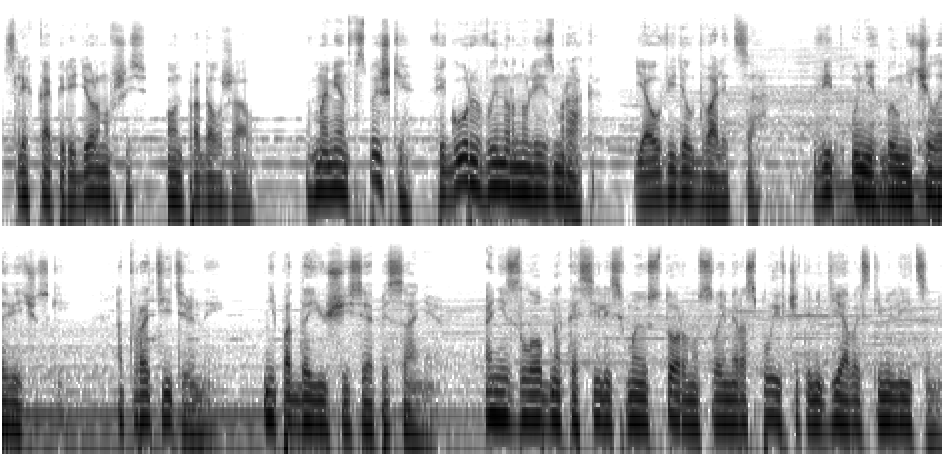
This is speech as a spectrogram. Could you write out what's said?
слегка передернувшись, он продолжал. В момент вспышки фигуры вынырнули из мрака. Я увидел два лица. Вид у них был нечеловеческий, отвратительный, не поддающийся описанию. Они злобно косились в мою сторону своими расплывчатыми дьявольскими лицами,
